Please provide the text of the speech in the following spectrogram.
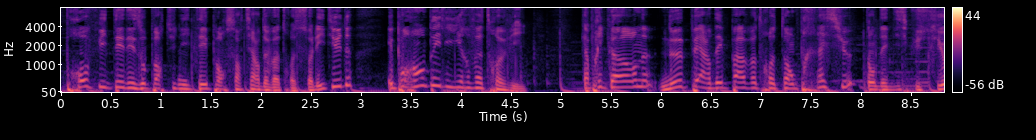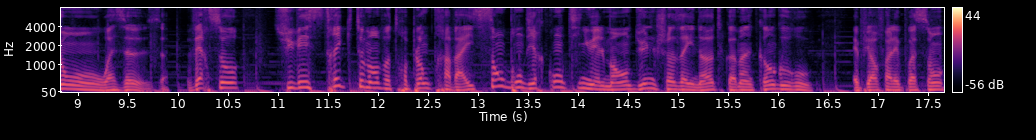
profitez des opportunités pour sortir de votre solitude et pour embellir votre vie. Capricorne, ne perdez pas votre temps précieux dans des discussions oiseuses. Verseau, suivez strictement votre plan de travail sans bondir continuellement d'une chose à une autre comme un kangourou. Et puis enfin les poissons,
